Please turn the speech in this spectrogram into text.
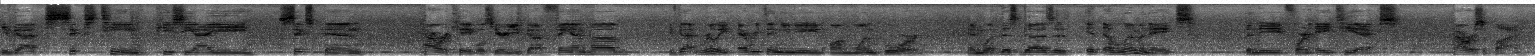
you've got 16 PCIe 6 pin power cables here, you've got a fan hub, you've got really everything you need on one board. And what this does is it eliminates the need for an ATX power supply.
